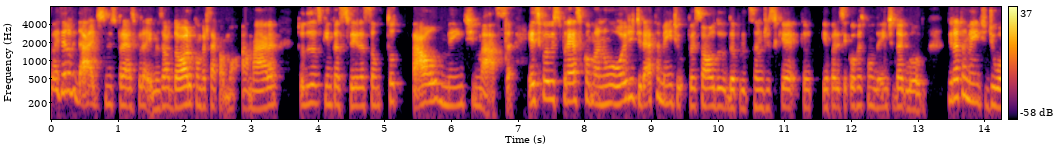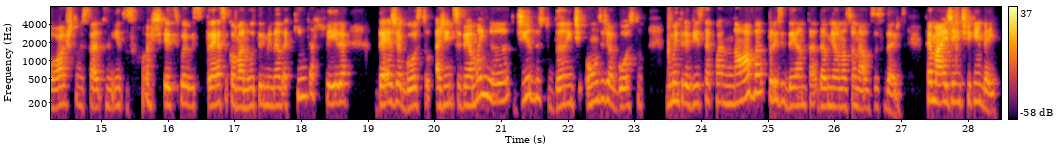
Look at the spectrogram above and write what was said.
vai ter novidades no Expresso por aí, mas eu adoro conversar com a Mara. Todas as quintas-feiras são totalmente massa. Esse foi o Expresso com a Manu hoje, diretamente, o pessoal do, da produção disse que, é, que ia aparecer correspondente da Globo, diretamente de Washington, Estados Unidos, hoje. Esse foi o Expresso com a Manu, terminando a quinta-feira, 10 de agosto. A gente se vê amanhã, dia do estudante, 11 de agosto, numa entrevista com a nova presidenta da União Nacional dos Estudantes. Até mais, gente, fiquem bem.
